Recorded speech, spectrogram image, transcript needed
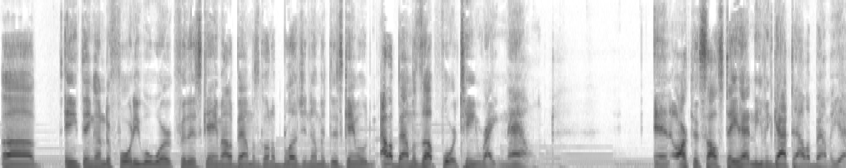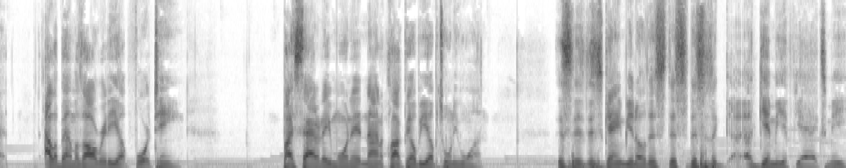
Uh, anything under 40 will work for this game. Alabama's going to bludgeon them. This game, Alabama's up 14 right now and Arkansas State hadn't even got to Alabama yet. Alabama's already up 14. By Saturday morning at nine o'clock, they'll be up 21. This is this game, you know, this this this is a, a gimme if you ask me.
